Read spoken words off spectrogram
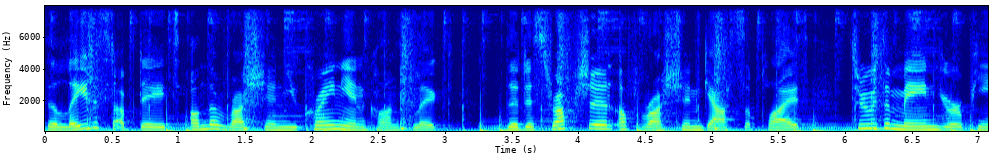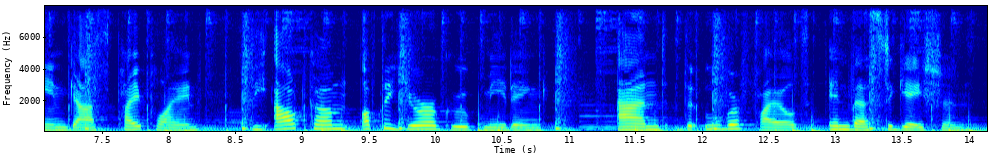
the latest updates on the Russian Ukrainian conflict, the disruption of Russian gas supplies through the main European gas pipeline, the outcome of the Eurogroup meeting, and the Uber Files investigation.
